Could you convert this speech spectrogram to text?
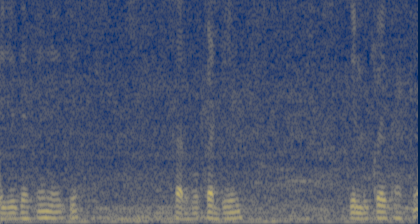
এই যে দেখেন এই যে সার্বোকা ডিম যে লুকায় থাকে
